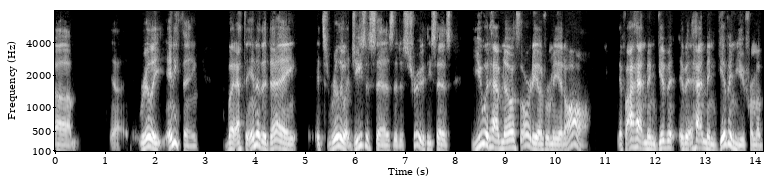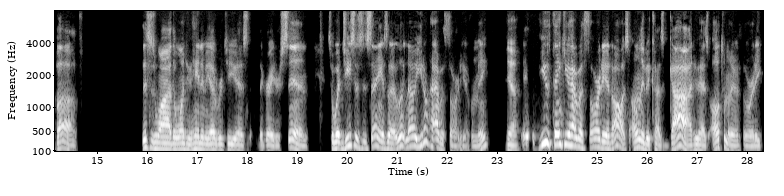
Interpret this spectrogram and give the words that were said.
um, uh, really anything. But at the end of the day, it's really what Jesus says that is truth. He says, You would have no authority over me at all if I hadn't been given, if it hadn't been given you from above. This is why the one who handed me over to you has the greater sin. So what Jesus is saying is that look, no, you don't have authority over me. Yeah. If you think you have authority at all, it's only because God, who has ultimate authority,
